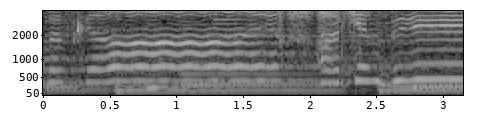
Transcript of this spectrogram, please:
the sky. I can be.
